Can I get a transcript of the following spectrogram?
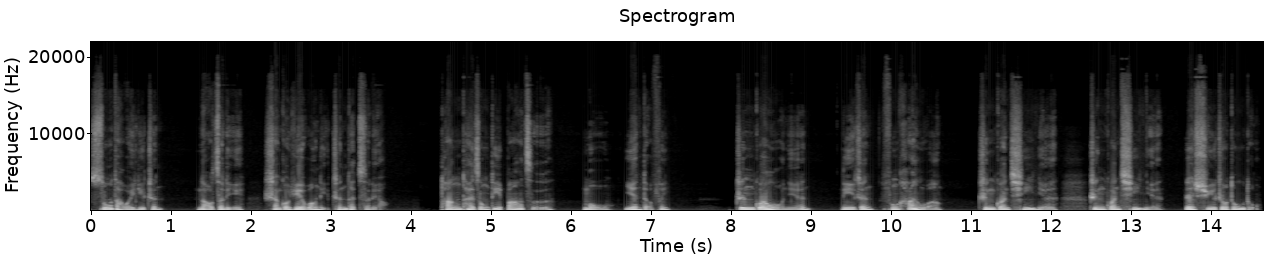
苏大为一怔，脑子里闪过越王李真的资料：唐太宗第八子，母燕德妃。贞观五年，李真封汉王；贞观七年，贞观七年任徐州都督。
